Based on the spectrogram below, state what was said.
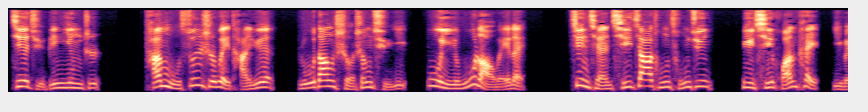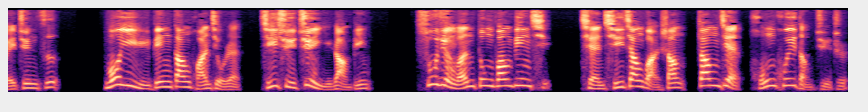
皆举兵应之。谭母孙氏谓谭曰：“汝当舍生取义，勿以吾老为累。尽遣其家童从军，欲其还配，以为军资。模以与兵当还就任，即去郡以让兵。苏俊闻东方兵起，遣其将管商张建、洪辉等拒之。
